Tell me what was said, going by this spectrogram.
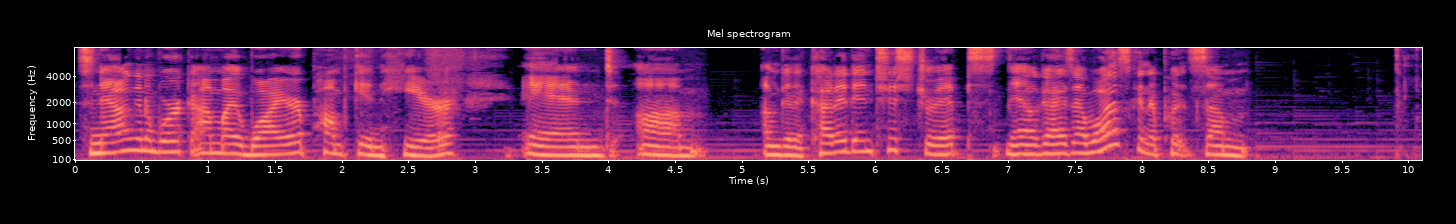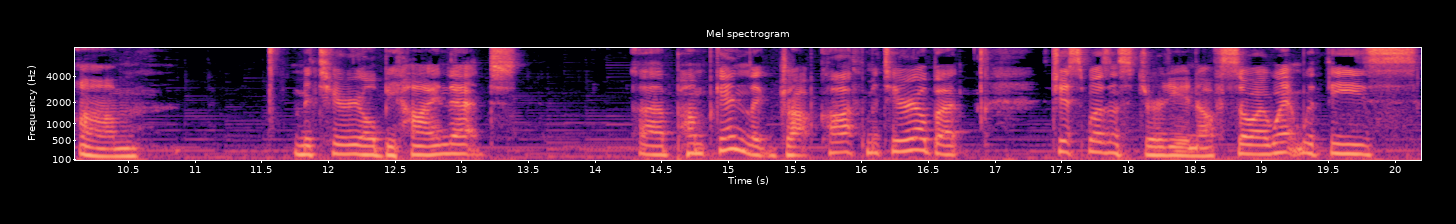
So now I'm going to work on my wire pumpkin here and um, I'm going to cut it into strips. Now, guys, I was going to put some um, material behind that uh, pumpkin, like drop cloth material, but just wasn't sturdy enough. So I went with these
